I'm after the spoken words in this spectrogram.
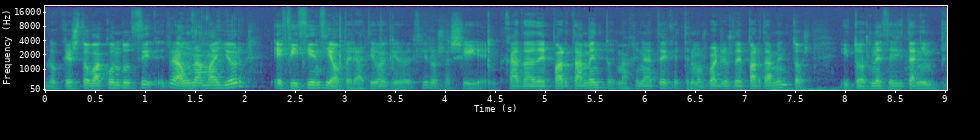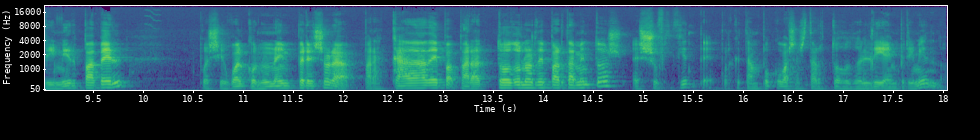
Lo que esto va a conducir a una mayor eficiencia operativa, quiero decir. O sea, si en cada departamento, imagínate que tenemos varios departamentos y todos necesitan imprimir papel, pues igual con una impresora para, cada para todos los departamentos es suficiente, porque tampoco vas a estar todo el día imprimiendo.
